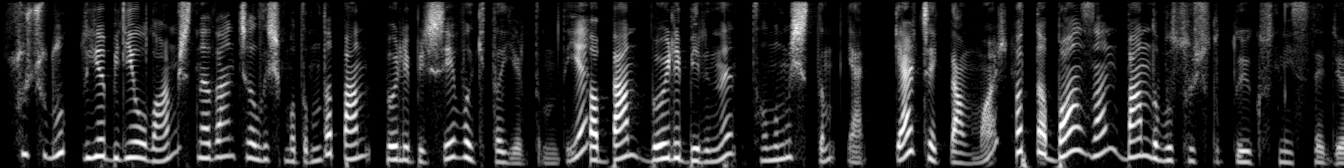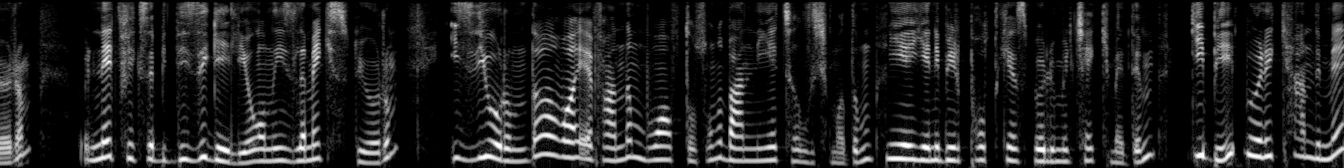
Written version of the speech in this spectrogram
suçluluk duyabiliyorlarmış. Neden çalışmadım da ben böyle bir şeye vakit ayırdım diye. Ben böyle birini tanımıştım. Yani gerçekten var. Hatta bazen ben de bu suçluluk duygusunu hissediyorum. Böyle Netflix'e bir dizi geliyor, onu izlemek istiyorum. İzliyorum da vay efendim bu hafta sonu ben niye çalışmadım, niye yeni bir podcast bölümü çekmedim gibi böyle kendimi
